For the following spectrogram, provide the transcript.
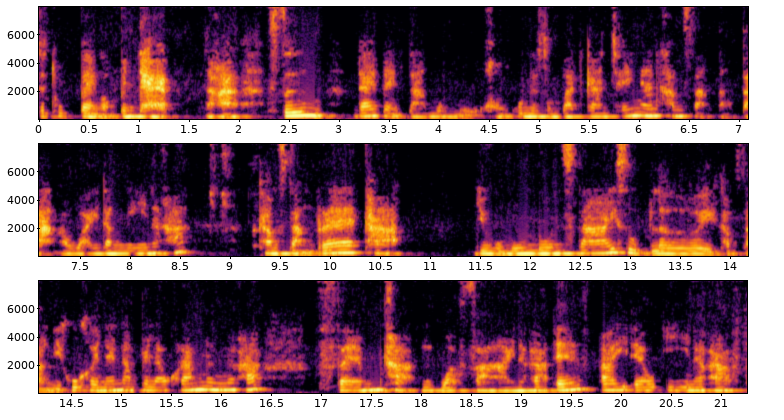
จะถูกแบ่งออกเป็นแถบนะคะ ซึ่ง ได้แบ่งตามหมวดหมู่ของคุณสมบัติการใช้งานคำสั่งต่างๆ เอาไว้ดังนี้นะคะคำสั่งแรกค่ะ อยู่มุมบนซ้ายสุดเลยคำสั่งนี้ครูเคยแนะนำไปแล้วครั้งหนึ่งนะคะ fam ค่ะ หรือว่าไฟล์นะคะ f i l e นะคะไฟ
